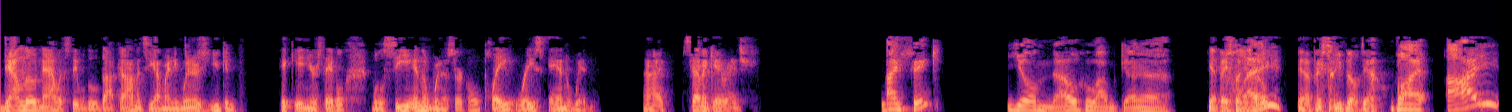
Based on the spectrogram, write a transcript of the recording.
Download now at StableDuel.com and see how many winners you can pick in your stable. We'll see you in the winner circle. Play, race, and win. All right, 7K range. I think you'll know who I'm gonna yeah, based play. on your build. Yeah, based on your build. Yeah. But I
